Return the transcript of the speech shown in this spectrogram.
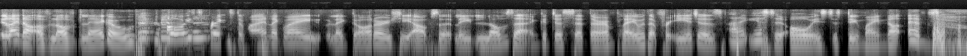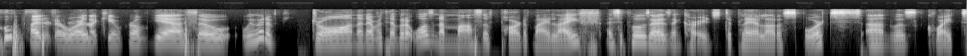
should I not have loved Lego? It always springs to mind. Like my like daughter, she absolutely loves it and could just sit there and play with it for ages. And it used to always just do my nut in. So I don't know where that came from. Yeah, so we would have drawn and everything, but it wasn't a massive part of my life. I suppose I was encouraged to play a lot of sports and was quite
